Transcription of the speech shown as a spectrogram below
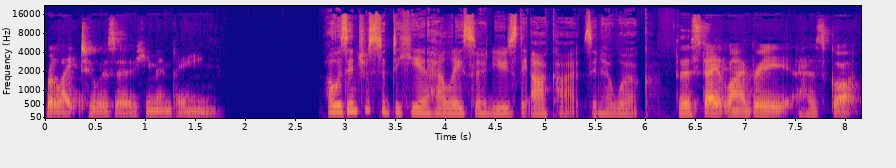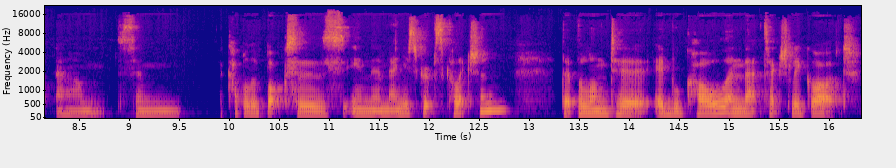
relate to as a human being. I was interested to hear how Lisa had used the archives in her work. The State Library has got um, some couple of boxes in the manuscripts collection that belong to Edward Cole, and that's actually got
